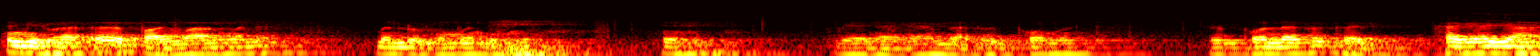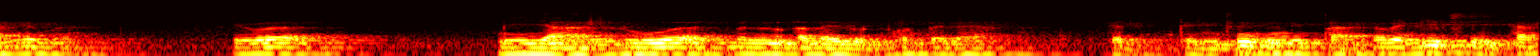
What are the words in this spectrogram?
ไม่มีว่า เออปล่อยวางมันนะมันหลุดของมันเองเบื่อหน่ายกำหนัดหลุดพ้นหลุดพ้นแล้วก็เกิดขยายานขึ้นมาคือว่ามีญาณรู้ว่ามันอะไรหลุดพ้นไปแล้วเกิดถึงซึ่งนิพพานก็เป็นยี่สิบสี่ขั้น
